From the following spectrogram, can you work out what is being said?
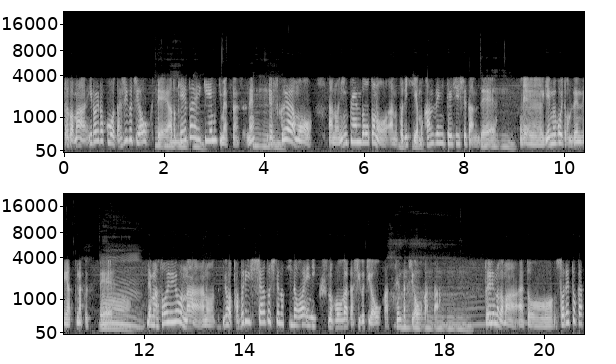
とか、まあ、いろいろこう出し口が多くて、うんあと携帯ゲーム機もやってたんですよね。うん。で、スクエアも、あの任天堂とのあの取引がもう完全に停止してたんで、うんうんえーゲームボーイとかも全然やってなくって、あでまあ、そういうようなあの、要はパブリッシャーとしての機能はエニックスの方が出し口が多かった、選択肢が多かった。うんうんうんというのが、まあ、あとそれと合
